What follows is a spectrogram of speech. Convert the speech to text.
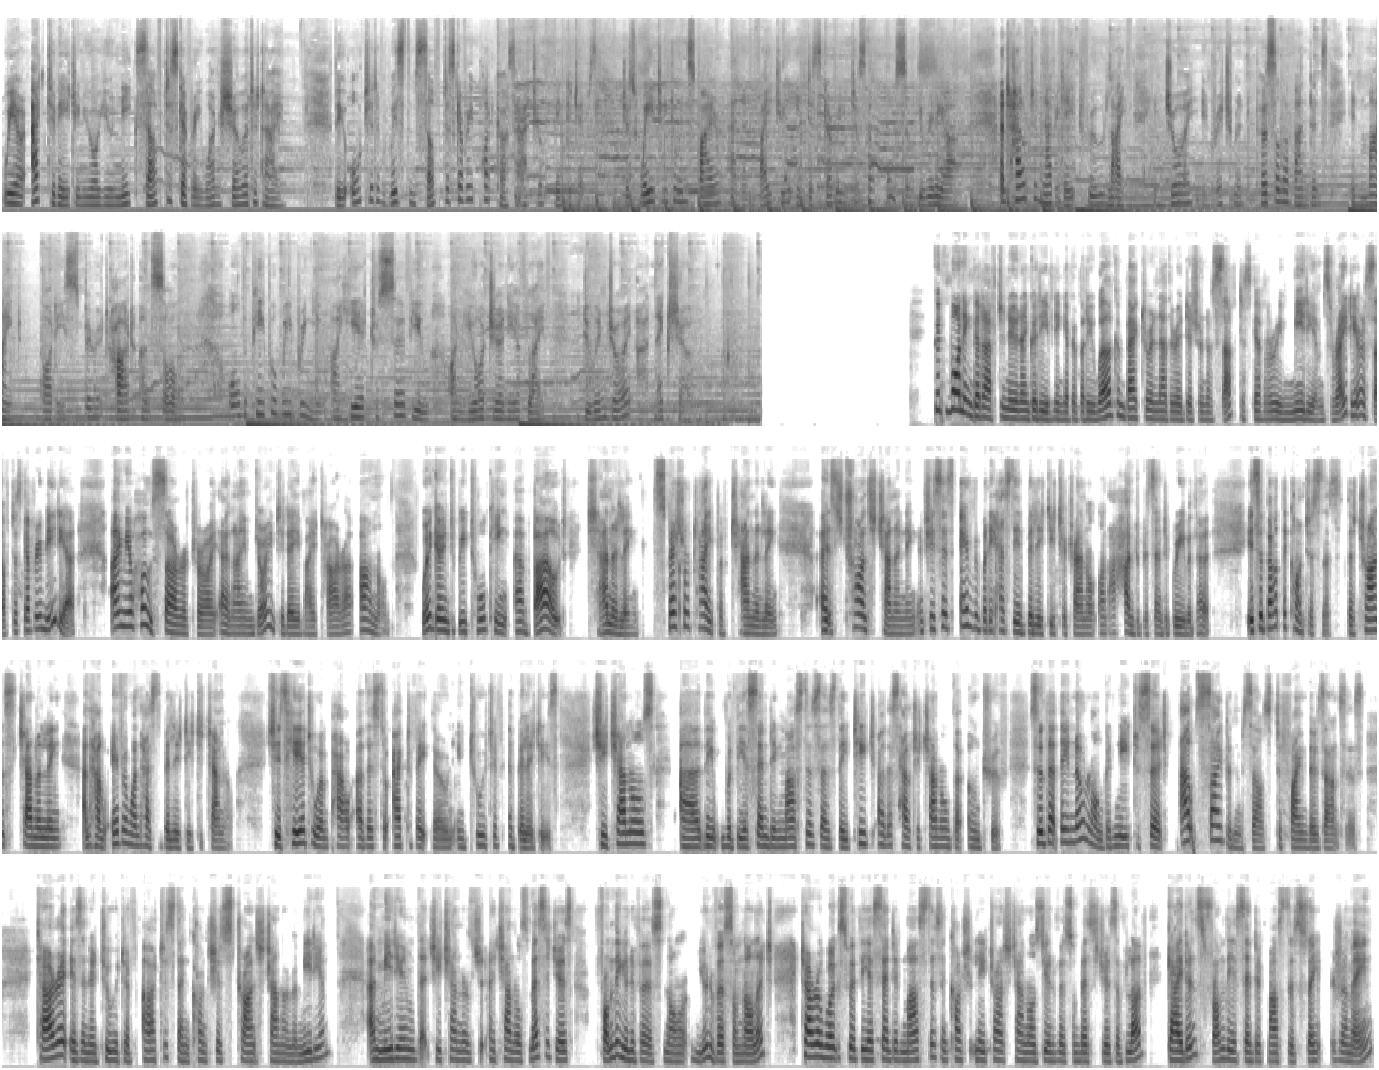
We are activating your unique self discovery one show at a time. The Orchard of Wisdom Self Discovery podcast at your fingertips, just waiting to inspire and invite you in discovering just how awesome you really are and how to navigate through life in joy, enrichment, personal abundance, in mind, body, spirit, heart, and soul. All the people we bring you are here to serve you on your journey of life. Do enjoy our next show. Good morning, good afternoon, and good evening, everybody. Welcome back to another edition of Self Discovery Mediums right here at Self Discovery Media. I'm your host, Sarah Troy, and I am joined today by Tara Arnold. We're going to be talking about channeling, special type of channeling. It's trance channeling. And she says everybody has the ability to channel, and I 100% agree with her. It's about the consciousness, the trance channeling, and how everyone has the ability to channel. She's here to empower others to activate their own intuitive abilities. She channels uh, the, with the ascending masters as they teach others how to channel their own truth so that they no longer need to search outside of themselves to find those answers. Tara is an intuitive artist and conscious trance channeler medium, a medium that she channels, uh, channels messages from the universe, no, universal knowledge. Tara works with the Ascended Masters and consciously trance channels universal messages of love, guidance from the Ascended Masters Saint Germain.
